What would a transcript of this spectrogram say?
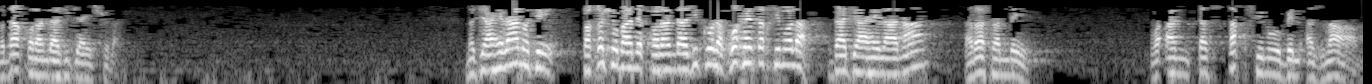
نو دا قراندازي جایز شوله نو جاهلانو چې په غشو باندې قراندازي کوله غوښه یې تقسیموله دا جاهلانه رسم دی وان تستقسموا بالازلام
